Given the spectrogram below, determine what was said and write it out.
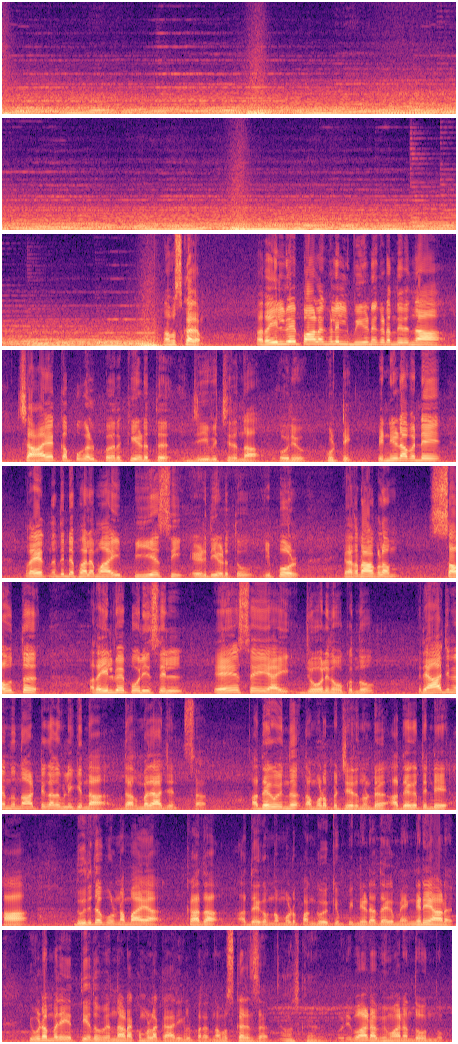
നമസ്കാരം. റെയിൽവേ പാളങ്ങളിൽ വീണ് കിടന്നിരുന്ന ചായക്കപ്പുകൾ പെറുക്കിയെടുത്ത് ജീവിച്ചിരുന്ന ഒരു കുട്ടി. പിന്നീട് അവന്റെ പ്രയത്നത്തിന്റെ ഫലമായി പി എസ് സി എഴുതിയെടുത്തു. ഇപ്പോൾ എറണാകുളം സൗത്ത് റെയിൽവേ പോലീസിൽ എ എസ് ഐ ആയി ജോലി നോക്കുന്നു. രാജൻ എന്ന് നാട്ടുകാർ വിളിക്കുന്ന ധർമ്മരാജൻ സാർ. അദ്ദേഹം ഇന്ന് നമ്മോടൊപ്പം ചേരുന്നുണ്ട്. അദ്ദേഹത്തിന്റെ ആ ദുരിതപൂർണമായ കഥ അദ്ദേഹം നമ്മോട് പങ്കുവെക്കും. പിന്നീട് അദ്ദേഹം എങ്ങനെയാണ് ഇവിടം വരെ എത്തിയതും എന്നടക്കമുള്ള കാര്യങ്ങൾ പറയാം. നമസ്കാരം സാർ. നമസ്കാരം. ഒരുപാട് അഭിമാനം തോന്നുന്നു.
